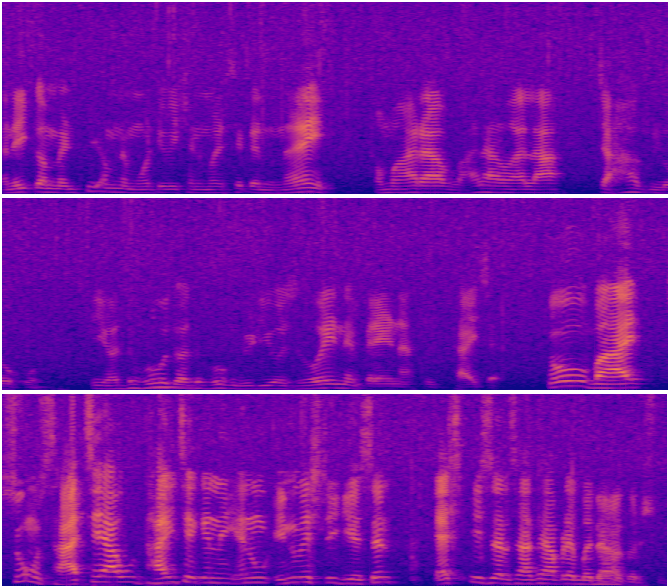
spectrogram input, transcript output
અને એ કમેન્ટથી અમને મોટિવેશન મળશે કે નહીં, અમારા વાલા વાલા ચાહક લોકો, એ અદ્ભુત અદ્ભુત વીડિયો જોઈને પ્રેરણાથી થાય છે. તો ભાઈ, શું સાચે આવું થાય છે કે નહીં? એનું ઇન્વેસ્ટિગેશન એચપી સર સાથે આપણે બધા કરશું.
